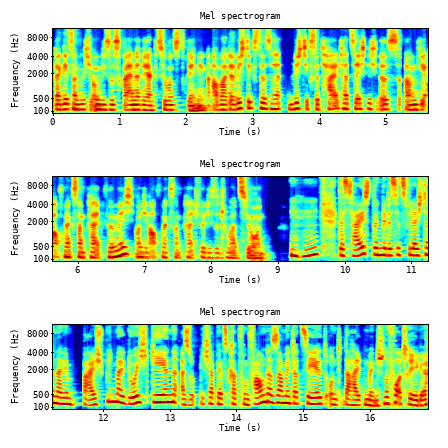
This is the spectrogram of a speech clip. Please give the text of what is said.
Da geht es dann wirklich um dieses reine Reaktionstraining. Aber der wichtigste, wichtigste Teil tatsächlich ist ähm, die Aufmerksamkeit für mich und die Aufmerksamkeit für die Situation. Mhm. Das heißt, wenn wir das jetzt vielleicht an einem Beispiel mal durchgehen, also ich habe jetzt gerade vom Founder Summit erzählt und da halten Menschen Vorträge.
